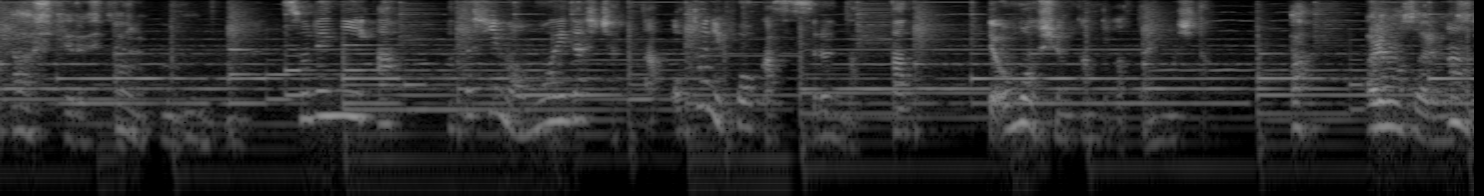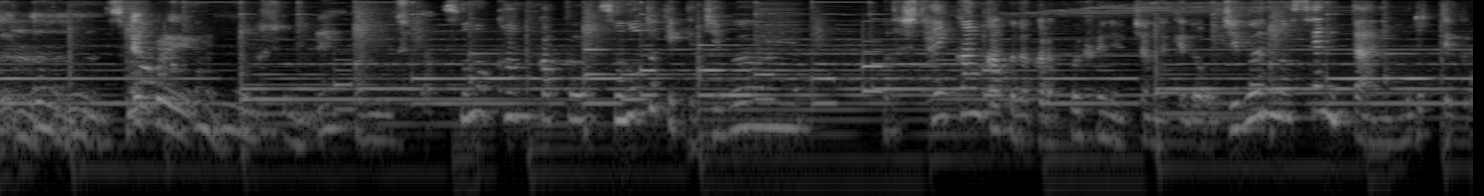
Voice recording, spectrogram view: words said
ね。あしてるしてる。うんうんそれに、あ、私今思い出しちゃった、音にフォーカスするんだったって思う瞬間とかってありました？ありますあります。ううんんうんうんやっぱり、ううんうねありました。その感覚、その時って自分、私体感覚だからこういうふうに言っちゃうんだけど、自分のセンターに戻ってくる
